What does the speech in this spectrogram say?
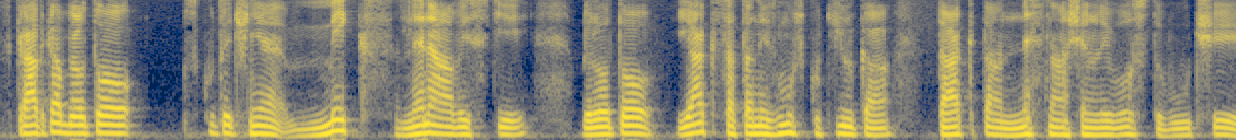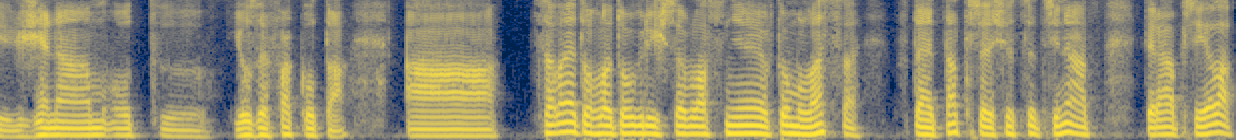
Zkrátka byl to skutečně mix nenávisti. Bylo to jak satanismus kutílka, tak ta nesnášenlivost vůči ženám od eh, Josefa Kota. A celé tohleto, když se vlastně v tom lese v té Tatře 613, která přijela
